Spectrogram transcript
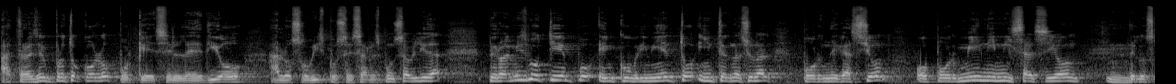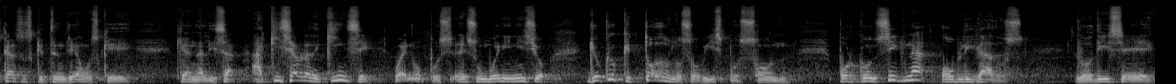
a través del protocolo, porque se le dio a los obispos esa responsabilidad, pero al mismo tiempo encubrimiento internacional por negación o por minimización de los casos que tendríamos que, que, analizar. Aquí se habla de 15, bueno, pues es un buen inicio. Yo creo que todos los obispos son, por consigna, obligados. Lo dice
